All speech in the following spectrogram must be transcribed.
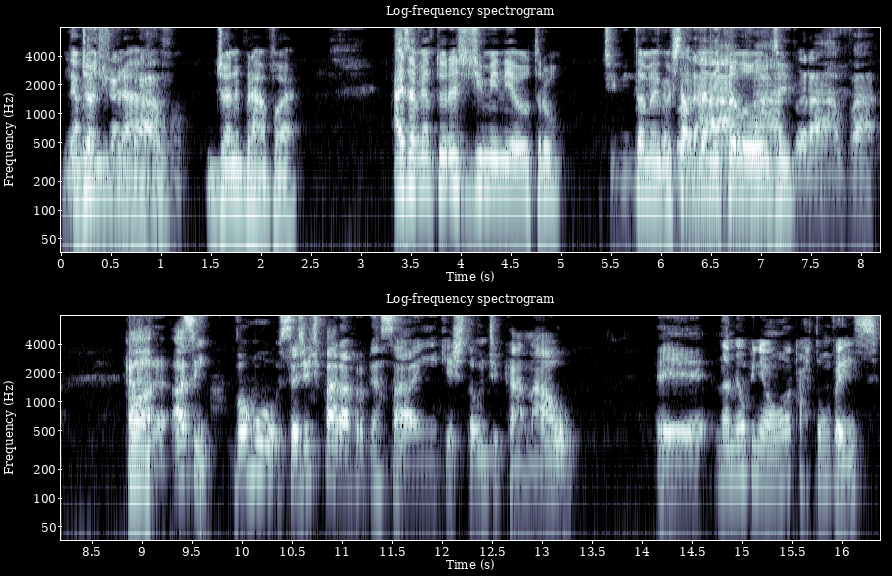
Lembra Johnny Johnny Bravo. Bravo? Johnny Bravo, é. As Aventuras de Jimmy Neutron. Jimmy Também Neutron, gostava da adorava, Nickelodeon. Adorava. Cara, assim, vamos. Se a gente parar pra pensar em questão de canal, é, na minha opinião, a Cartoon vence.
